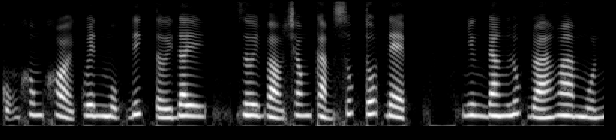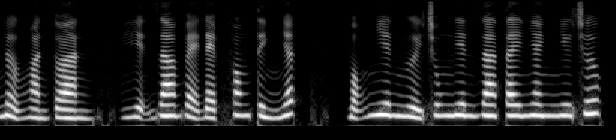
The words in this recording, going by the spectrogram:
cũng không khỏi quên mục đích tới đây, rơi vào trong cảm xúc tốt đẹp. Nhưng đang lúc đóa hoa muốn nở hoàn toàn, hiện ra vẻ đẹp phong tình nhất, bỗng nhiên người trung niên ra tay nhanh như trước,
